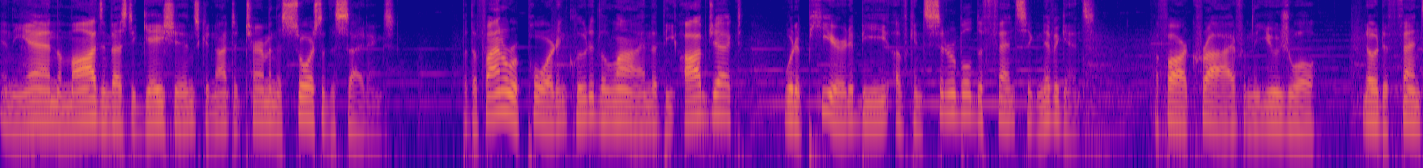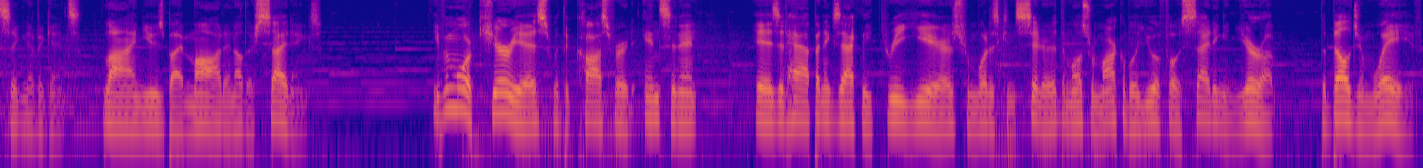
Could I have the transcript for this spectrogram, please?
In the end, the MOD's investigations could not determine the source of the sightings but the final report included the line that the object would appear to be of considerable defense significance, a far cry from the usual no defense significance line used by MOD in other sightings. Even more curious with the Cosford incident is it happened exactly three years from what is considered the most remarkable UFO sighting in Europe, the Belgium Wave.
